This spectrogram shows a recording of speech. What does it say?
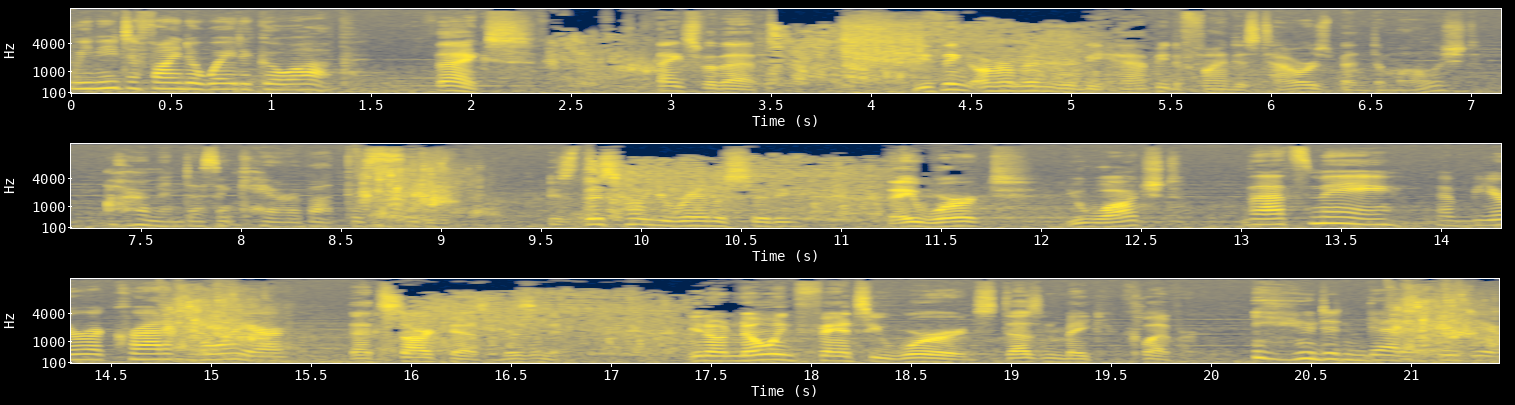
We need to find a way to go up. Thanks. Thanks for that. You think Ahriman will be happy to find his tower's been demolished? Ahriman doesn't care about this city. Is this how you ran the city? They worked, you watched? That's me, a bureaucratic warrior. That's sarcasm, isn't it? You know, knowing fancy words doesn't make you clever. You didn't get it, did you?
